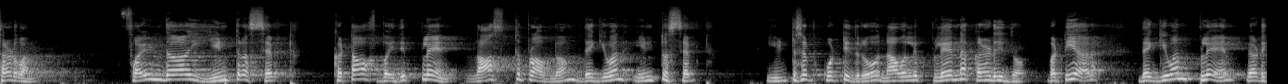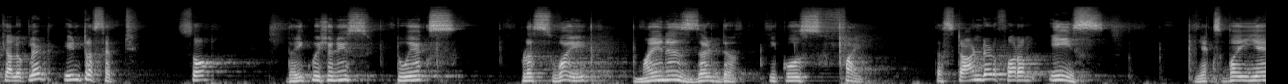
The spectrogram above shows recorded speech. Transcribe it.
Third one, find the intercept cut off by the plane. Last problem, they given intercept ಇಂಟರ್ಸೆಪ್ಟ್ ಕೊಟ್ಟಿದ್ರು ನಾವಲ್ಲಿ ಪ್ಲೇನ್ನ ಕಂಡುಹಿಡಿದಿದ್ದು ಬಟ್ ಇಯರ್ ದ ಗಿವನ್ ಪ್ಲೇನ್ ಯು ಹ್ಯಾವ್ ಟು ಕ್ಯಾಲ್ಕುಲೇಟ್ ಇಂಟರ್ಸೆಪ್ಟ್ ಸೊ ದ ಈಕ್ವೇಷನ್ ಈಸ್ ಟು ಎಕ್ಸ್ ಪ್ಲಸ್ ವೈ ಮೈನಸ್ ಝಡ್ ಈಕ್ವಲ್ಸ್ ಫೈವ್ ದ ಸ್ಟ್ಯಾಂಡರ್ಡ್ ಫಾರಮ್ ಈಸ್ x by a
